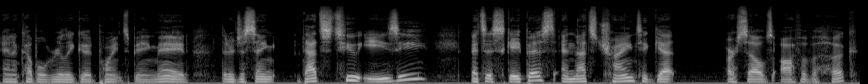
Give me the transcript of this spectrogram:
and a couple really good points being made that are just saying that's too easy, it's escapist, and that's trying to get ourselves off of a hook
